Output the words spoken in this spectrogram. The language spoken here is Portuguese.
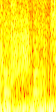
Música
